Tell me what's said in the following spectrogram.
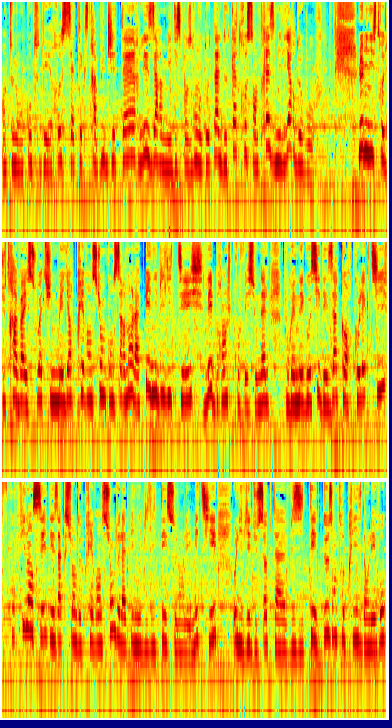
En tenant compte des recettes extra-budgétaires, les armées disposeront au total de 413 milliards d'euros. Le ministre du Travail souhaite une meilleure prévention concernant la pénibilité. Les branches professionnelles pourraient négocier des accords collectifs pour financer des actions de prévention de la pénibilité selon les métiers. Olivier Dussopt a visité deux entreprises dans l'Hérault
